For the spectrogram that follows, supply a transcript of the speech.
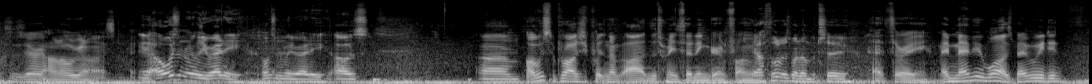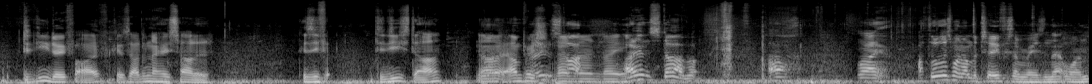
This is very unorganized. Yeah, I wasn't really ready. I wasn't really ready. I was. Um, I was surprised you put number, uh, the 2013 grand final yeah, I thought it was my number two. at three. Maybe, maybe it was. Maybe we did. Did you do five? Because I don't know who started. Because if did you start? No, I'm pretty I sure. didn't No, start. no, no. I didn't start, but oh, like I thought it was my number two for some reason. That one.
